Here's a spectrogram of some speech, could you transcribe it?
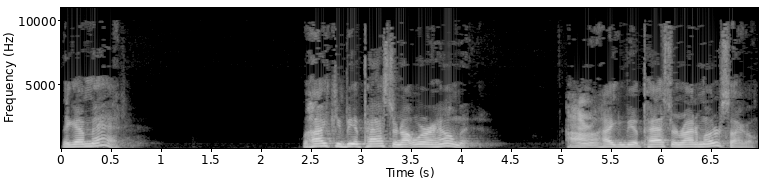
They got mad. Well, how you can be a pastor and not wear a helmet? I don't know how you can be a pastor and ride a motorcycle.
